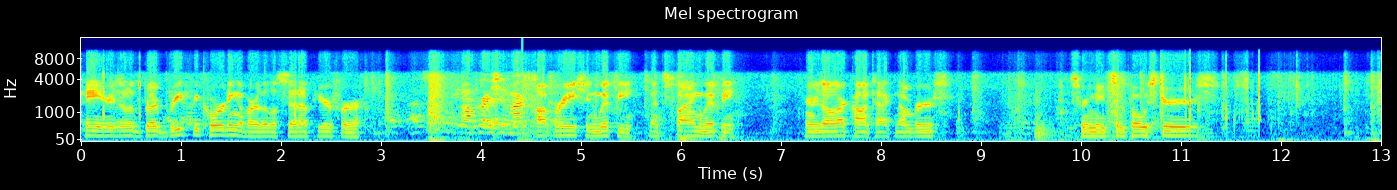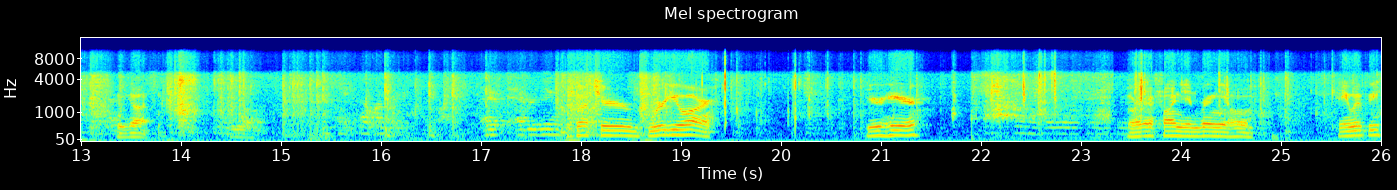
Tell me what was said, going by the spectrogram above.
Okay, here's a little brief recording of our little setup here for Operation Mark. Operation Whippy. Let's find Whippy. Here's all our contact numbers. So we made some posters. We got Everything. we got your where you are. You're here. We're gonna find you and bring you home. Okay, Whippy?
